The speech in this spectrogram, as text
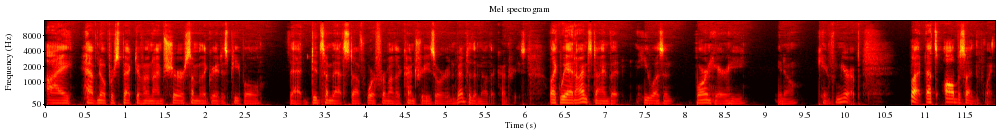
I have no perspective, and I'm sure some of the greatest people that did some of that stuff were from other countries or invented them in other countries. Like we had Einstein, but he wasn't born here. He, you know, came from Europe. But that's all beside the point.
